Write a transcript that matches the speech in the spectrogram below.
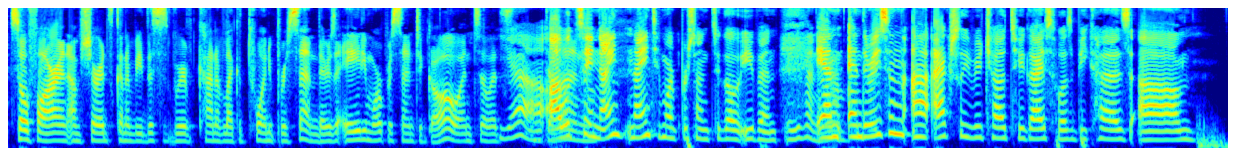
so far and i'm sure it's going to be this is we're kind of like a 20% there's 80 more percent to go until it's yeah done. i would say 90 more percent to go even even and yeah. and the reason i actually reached out to you guys was because um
